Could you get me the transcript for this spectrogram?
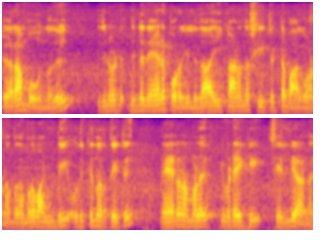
കയറാൻ പോകുന്നത്. ഇതിനോട് ഇതിന്റെ നേരെ പുറകിൽ ഇതാ ഈ കാണുന്ന ഷീറ്റിട്ട ഭാഗമാണ്. അപ്പോൾ നമ്മൾ വണ്ടി ഒതുക്കി നിർത്തിയിട്ട് നേരെ നമ്മൾ ഇവിടേക്ക് ചെല്ലുകയാണ്.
